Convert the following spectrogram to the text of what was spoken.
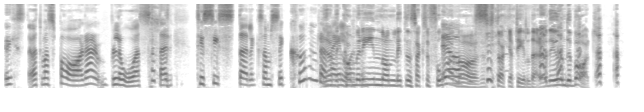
Just att man sparar blåset där till sista liksom, sekunderna Ja, det kommer in någon liten saxofon Ja, och stökar till där. Det är underbart.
